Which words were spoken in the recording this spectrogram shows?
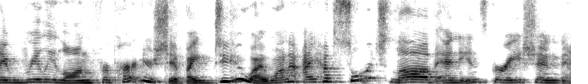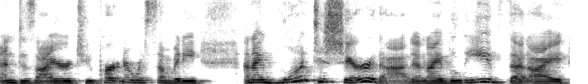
I really long for partnership. I do. I want to, I have so much love and inspiration and desire to partner with somebody. And I want to share that. And I believe that I,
